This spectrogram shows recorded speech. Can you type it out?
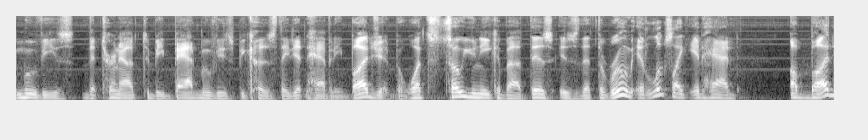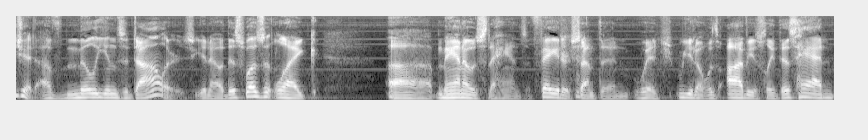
movies that turn out to be bad movies because they didn't have any budget. But what's so unique about this is that the room it looks like it had a budget of millions of dollars. You know, this wasn't like uh, Manos: The Hands of Fate or something, which you know was obviously this had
